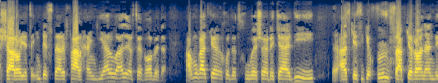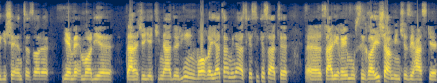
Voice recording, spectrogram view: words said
شرایط این بستر فرهنگیه رو باید ارتقا بدن. همونقدر که خودت خوب اشاره کردی از کسی که اون سبک رانندگیشه انتظار یه معماری درجه یکی نداریم واقعیت هم اینه از کسی که سطح سلیقه موسیقاییش هم این چیزی هست که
